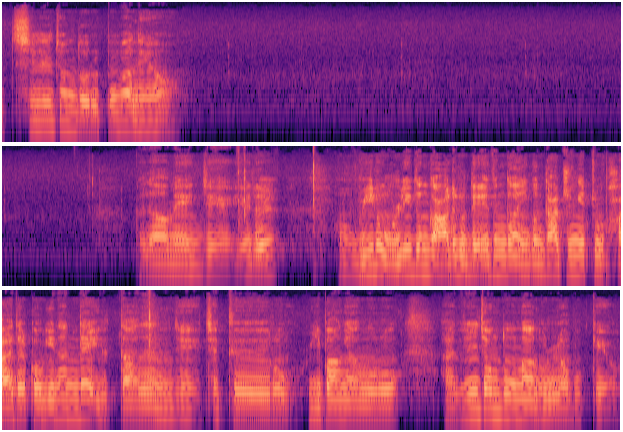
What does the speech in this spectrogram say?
음, 7 정도를 뽑아내요. 그 다음에 이제 얘를 어, 위로 올리든가 아래로 내리든가 이건 나중에 좀 봐야 될 거긴 한데 일단은 이제 Z로 위방향으로 한 1 정도만 올려볼게요.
